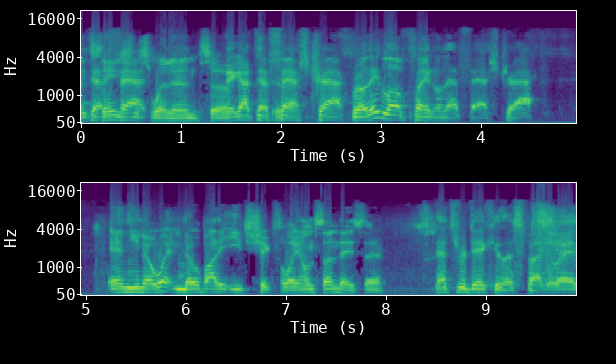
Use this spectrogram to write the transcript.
got that Saints fast. just went in, so They got that yeah. fast track, bro. They love playing on that fast track. And you know what? Nobody eats Chick Fil A on Sundays there. That's ridiculous, by the way.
